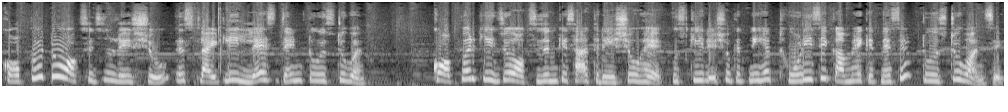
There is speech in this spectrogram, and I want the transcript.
copper to oxygen ratio is slightly less than two is to one copper की जो ऑक्सीजन के साथ रेशियो है, उसकी रेशियो कितनी है? थोड़ी सी कम है कितने से? टू इज़ टू वन से।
